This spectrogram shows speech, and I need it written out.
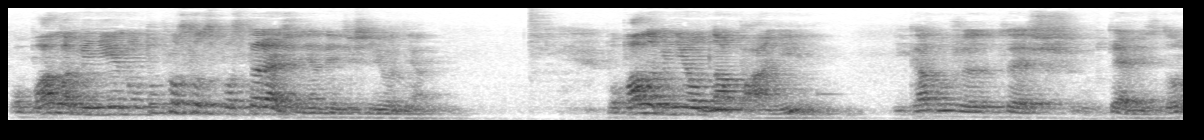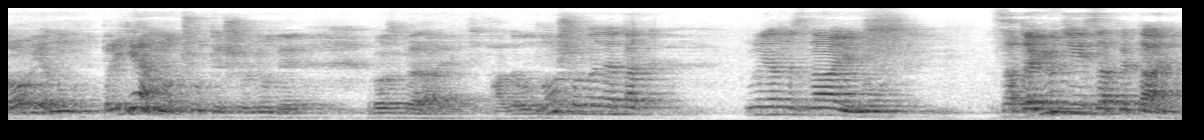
Попала мені, ну то просто спостереження нинішнього дня. Попала мені одна пані, яка дуже теж в темі здоров'я. Ну, приємно чути, що люди розбираються. Але одно, що мене так, ну я не знаю, ну, задають їй запитання.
